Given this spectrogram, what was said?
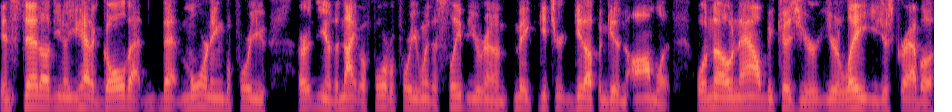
instead of, you know, you had a goal that that morning before you or you know the night before before you went to sleep you're going to make get your get up and get an omelet. Well, no, now because you're you're late, you just grab a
